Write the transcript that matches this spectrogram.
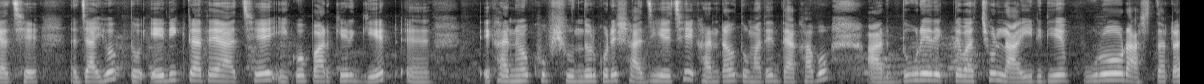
গেছে। যাই হোক, তো এদিকটাতে আছে ইকো পার্কের গেট এখানেও খুব সুন্দর করে সাজিয়েছে, এখানটাও তোমাদের দেখাবো। আর দূরে দেখতে পাচ্ছ লাইট দিয়ে পুরো রাস্তাটা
